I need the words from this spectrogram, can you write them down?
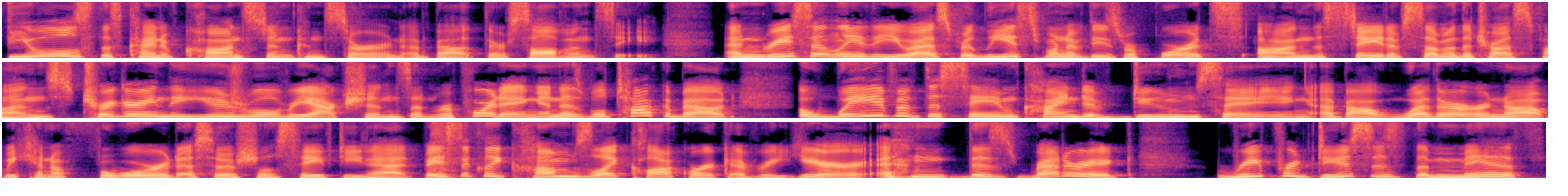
fuels this kind of constant concern about their solvency. And recently, the US released one of these reports on the state of some of the trust funds, triggering the usual reactions and reporting. And as we'll talk about, a wave of the same kind of doomsaying about whether or not we can afford a social safety net basically comes like clockwork every year. And this rhetoric reproduces the myth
